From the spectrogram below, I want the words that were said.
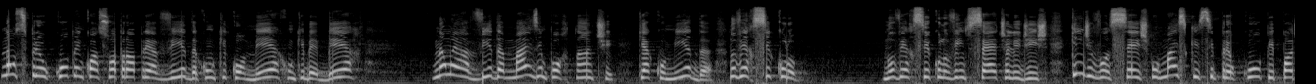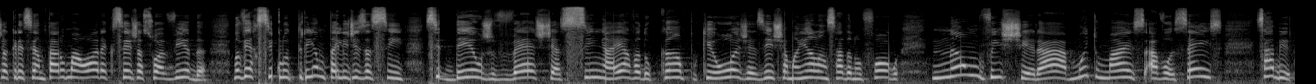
Não se preocupem com a sua própria vida, com o que comer, com o que beber. Não é a vida mais importante que a comida? No versículo no versículo 27, ele diz: Quem de vocês, por mais que se preocupe, pode acrescentar uma hora que seja a sua vida? No versículo 30, ele diz assim: Se Deus veste assim a erva do campo, que hoje existe, amanhã lançada no fogo, não vestirá muito mais a vocês? Sabe,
